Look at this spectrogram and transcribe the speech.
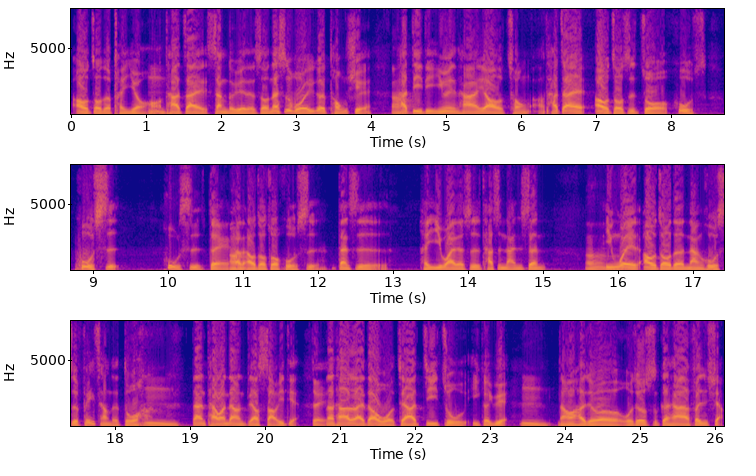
澳洲的朋友哦，嗯、他在上个月的时候，那是我一个同学。他弟弟，因为他要从他在澳洲是做护护士，护士，对，他在澳洲做护士，但是很意外的是他是男生，因为澳洲的男护士非常的多，嗯，但台湾当然比较少一点，对，那他来到我家寄住一个月，嗯，然后他就我就是跟他分享，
